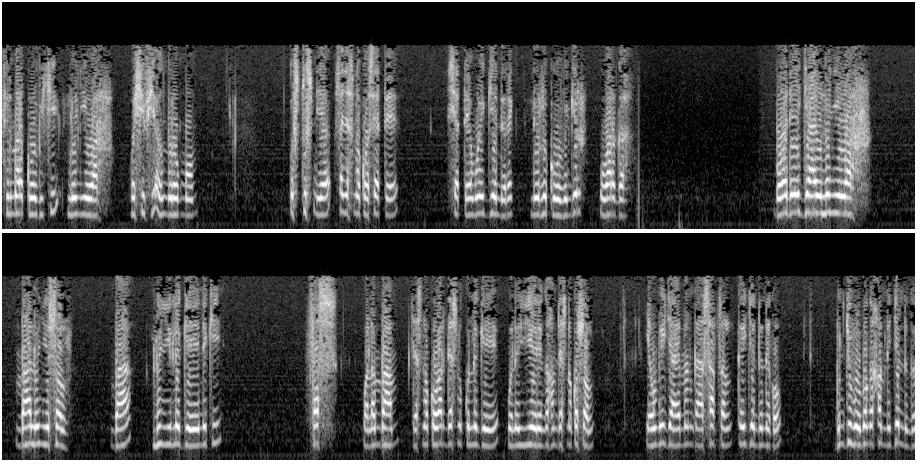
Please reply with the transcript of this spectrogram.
fil marko bi ci lu ñuy war wa sif yi ak nuroog moom. Ustus niya sañas na ko settee settee mooy rek li bi ngir ga. Boo jaay lu ñuy war lu ñuy sol mbaa lu ñuy liggéeye niki fas wala mbaam des na ko war des na ko wala yére nga xam des na ko sol. Yow mi jaay mën ngaa sartal kay jënd ne ko. Buñ juboo ba nga xam ne jënd nga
